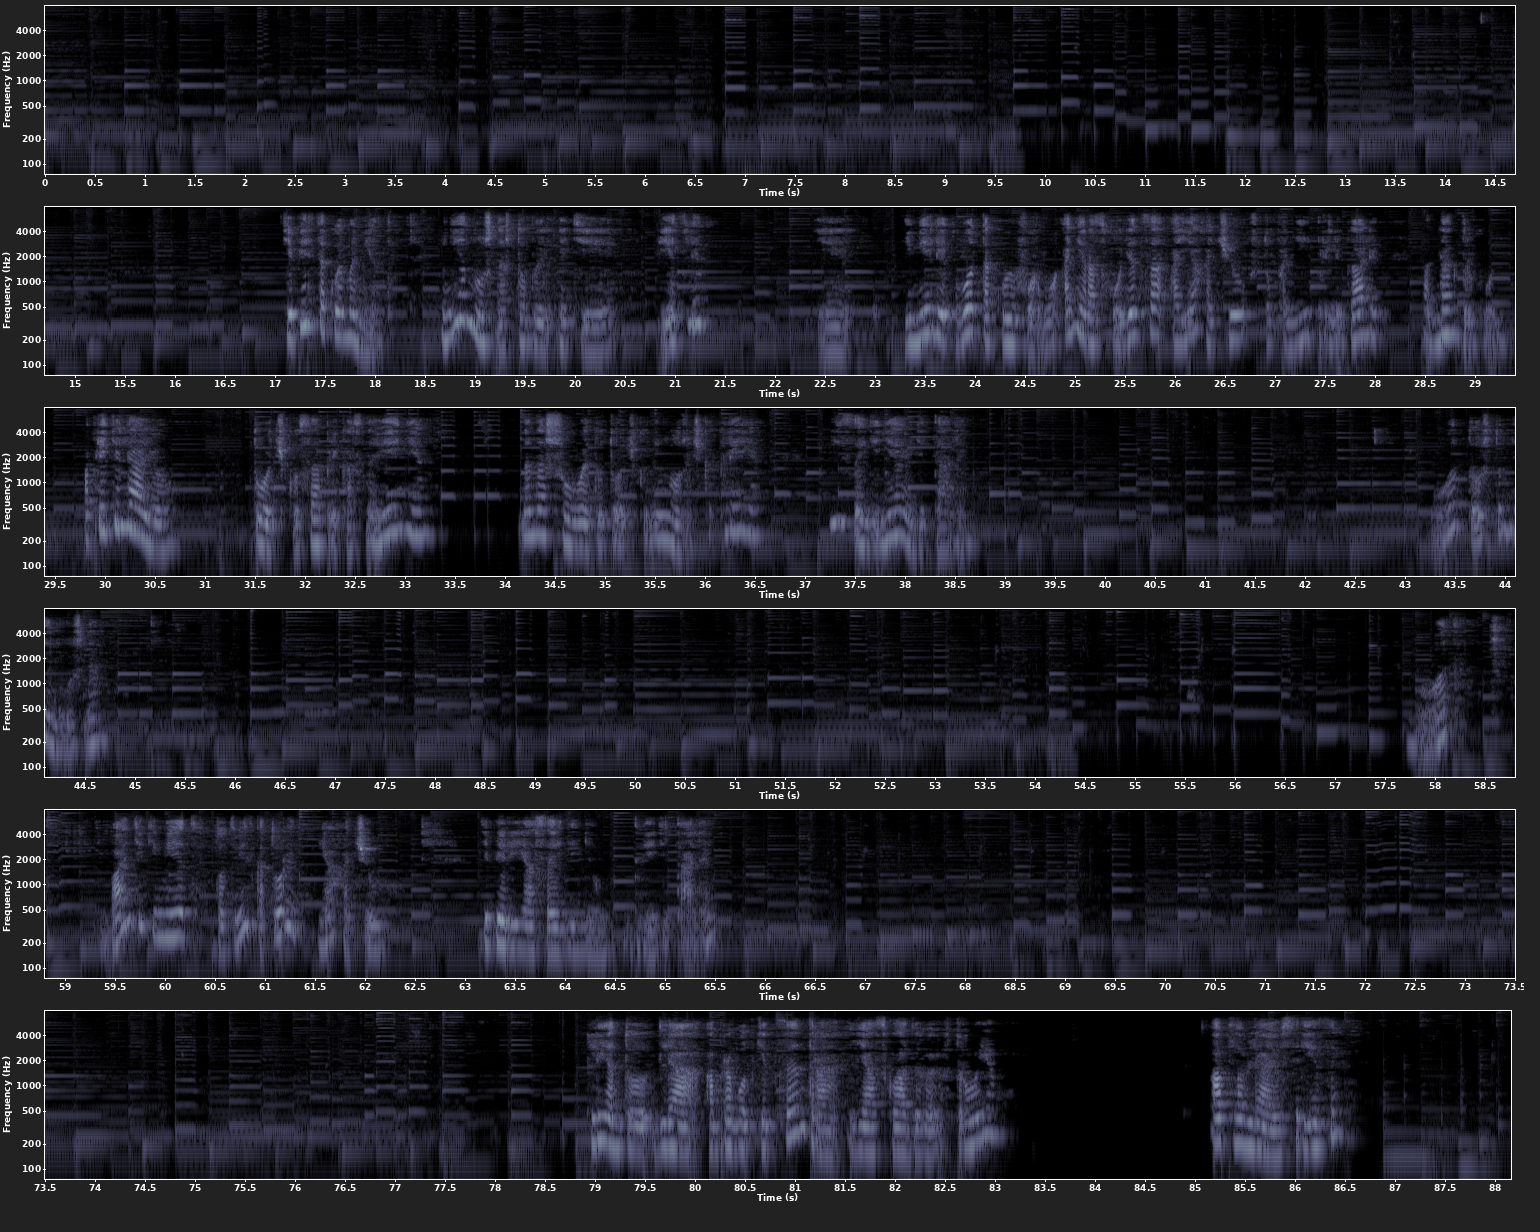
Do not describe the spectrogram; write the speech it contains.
Теперь такой момент. Мне нужно, чтобы эти петли э, имели вот такую форму. Они расходятся, а я хочу, чтобы они прилегали одна к другой. Определяю точку соприкосновения, наношу в эту точку немножечко клея и соединяю детали. Вот то, что мне нужно. Имеет тот вид, который я хочу. Теперь я соединю две детали. Ленту для обработки центра я складываю втрое. Оплавляю срезы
